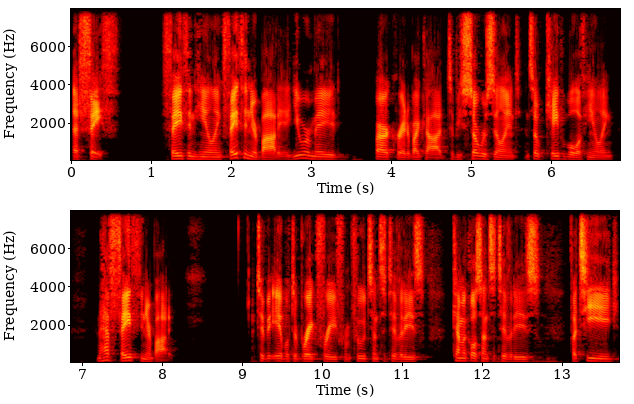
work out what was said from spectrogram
that faith faith in healing, faith in your body. You were made by our creator, by God, to be so resilient and so capable of healing, and have faith in your body to be able to break free from food sensitivities, chemical sensitivities, fatigue,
